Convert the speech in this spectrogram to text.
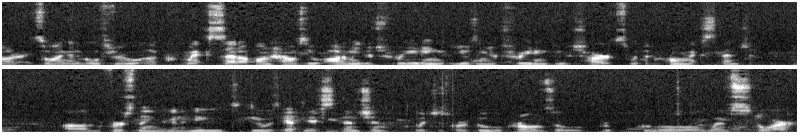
Alright, so I'm going to go through a quick setup on how to automate your trading using your TradingView charts with the Chrome extension. Um, the first thing you're going to need to do is get the extension, which is for Google Chrome, so Google Web Store.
